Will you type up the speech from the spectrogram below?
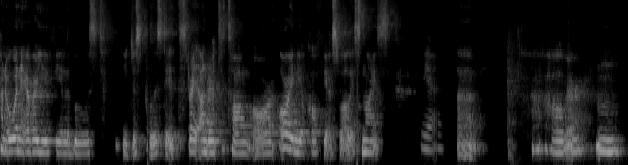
kind of whenever you feel a boost, you just boost it straight under the tongue or or in your coffee as well. It's nice. Yeah. Uh, however. Mm.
